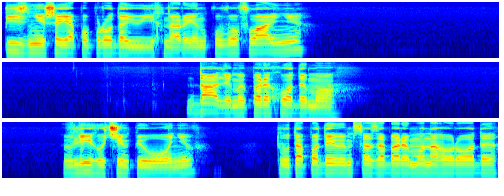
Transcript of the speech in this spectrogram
Пізніше я попродаю їх на ринку в офлайні. Далі ми переходимо в Лігу Чемпіонів. Тут подивимося, заберемо нагороди.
